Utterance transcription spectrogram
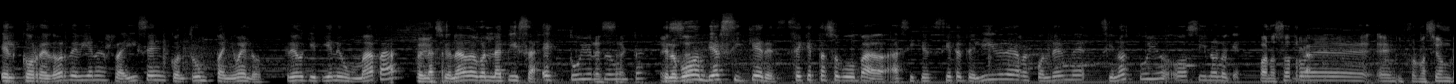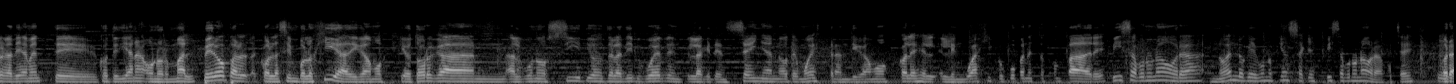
el corredor de bienes raíces encontró un pañuelo. Creo que tiene un mapa relacionado con la pizza. ¿Es tuyo? Exacto, pregunta. Te lo puedo enviar si quieres. Sé que estás ocupado, así que siéntete libre de responderme si no es tuyo o si no lo quieres. Para nosotros es, es información relativamente cotidiana o normal, pero para- con la simbología, digamos, que otorgan algunos sitios de la Deep Web en la que te enseñan o te muestran, digamos, cuál es el, el lenguaje que ocupan estos compadres. Pizza por una hora no es lo que uno piensa que es pizza por una hora, ¿cachai? Ahora,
